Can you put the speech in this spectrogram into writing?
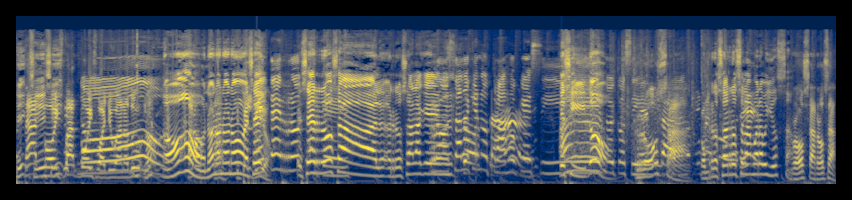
Sí, Bad sí, boys, sí. bad boys, No. what you wanna do. No. No, no, no, no, no. Ah, Ese, Rosa, ese es. Rosa, Rosa la que... Rosa la que nos trajo que sí. Quesito. Estoy cociendo. Rosa. Con Rosa, Rosa la maravillosa. Rosa, Rosa.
